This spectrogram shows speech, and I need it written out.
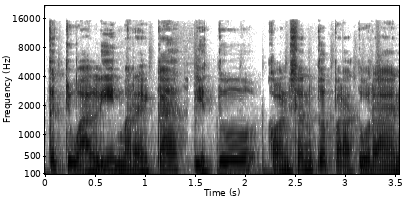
kecuali mereka itu concern ke peraturan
